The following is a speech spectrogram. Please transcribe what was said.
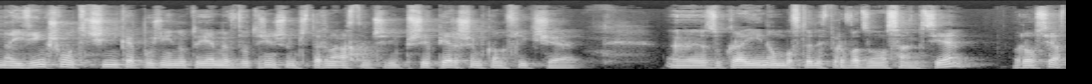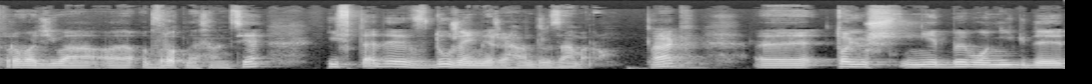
Największą odcinkę później notujemy w 2014, czyli przy pierwszym konflikcie e, z Ukrainą, bo wtedy wprowadzono sankcje. Rosja wprowadziła e, odwrotne sankcje i wtedy w dużej mierze handel zamarł. Tak? E, to już nie było nigdy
